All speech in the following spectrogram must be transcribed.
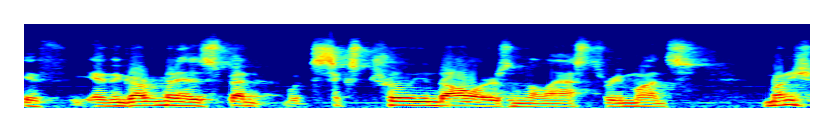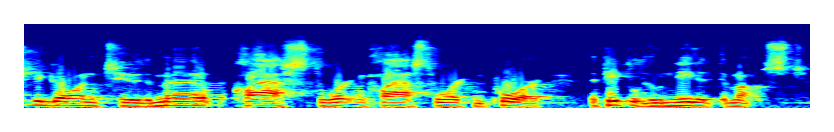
if and the government has spent what six trillion dollars in the last three months, money should be going to the middle class, the working class, the working poor, the people who need it the most.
